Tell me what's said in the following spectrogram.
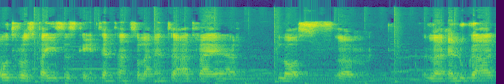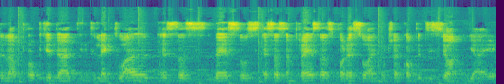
otros países que intentan solamente atraer los, um, la, el lugar de la propiedad intelectual de, estas, de esos, esas empresas, por eso hay mucha competición y hay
